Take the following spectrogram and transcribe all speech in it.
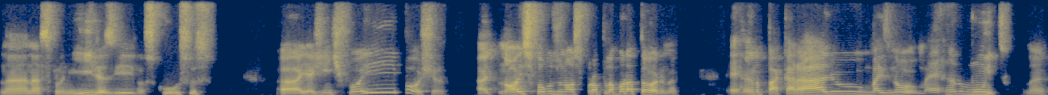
na, nas planilhas e nos cursos. Uh, e a gente foi, poxa, a, nós fomos o nosso próprio laboratório, né? Errando pra caralho, mas não, errando muito, né?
